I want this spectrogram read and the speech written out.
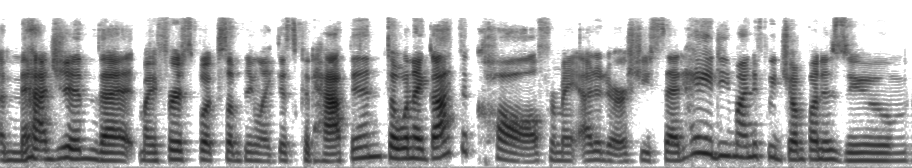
imagine that my first book, something like this could happen. So when I got the call from my editor, she said, Hey, do you mind if we jump on a Zoom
